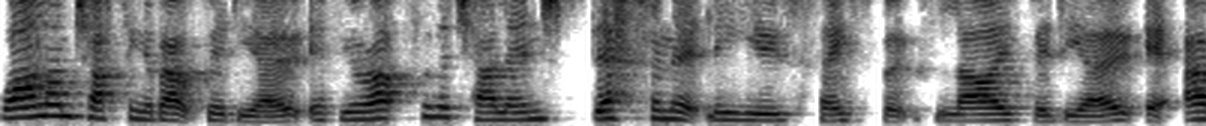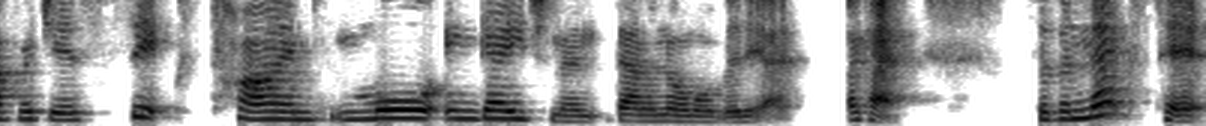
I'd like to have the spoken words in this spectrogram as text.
While I'm chatting about video, if you're up for the challenge, definitely use Facebook's live video. It averages six times more engagement than a normal video. Okay, so the next tip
